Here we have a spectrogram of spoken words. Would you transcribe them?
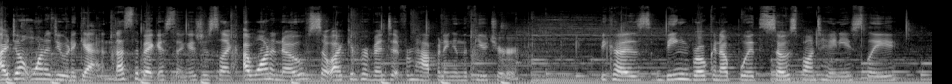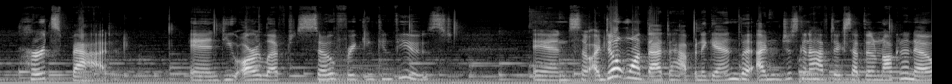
I don't want to do it again. That's the biggest thing. It's just like I want to know so I can prevent it from happening in the future. Because being broken up with so spontaneously hurts bad. And you are left so freaking confused. And so I don't want that to happen again, but I'm just gonna have to accept that I'm not gonna know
